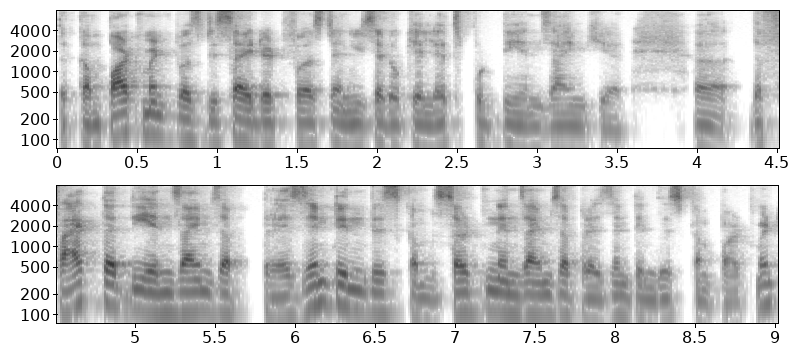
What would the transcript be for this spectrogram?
the compartment was decided first and we said, okay, let's put the enzyme here. Uh, the fact that the enzymes are present in this, certain enzymes are present in this compartment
